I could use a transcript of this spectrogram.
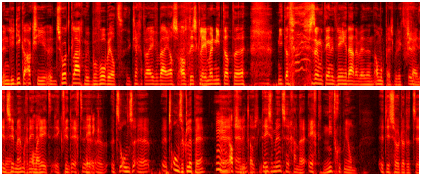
een ludieke actie. Een soort klaagmuur bijvoorbeeld. Ik zeg het er even bij als, als disclaimer. niet, dat, eh, niet dat we zo meteen het weer gedaan hebben. en Een ander persbericht In, verschijnt. in het eh. zin me helemaal geen ene reet. Ik vind echt, eh, ik. eh, het, is onze, eh, het is onze club, hè. Eh, absoluut, eh, absoluut. Deze mensen gaan daar echt niet goed mee om. Het is zo dat het, eh,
